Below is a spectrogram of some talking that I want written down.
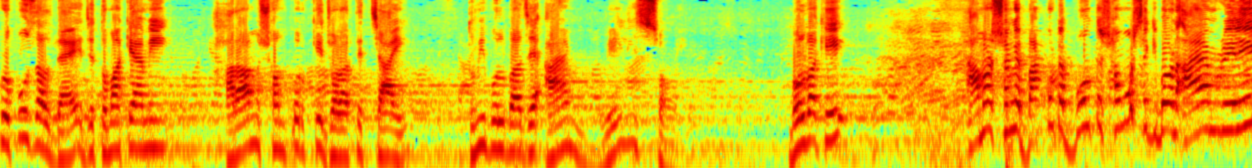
প্রপোজাল দেয় যে তোমাকে আমি হারাম সম্পর্কে জড়াতে চাই, তুমি বলবা যে আই এম রিয়েলি সরি বলবা কি? আমার সঙ্গে বাক্যটা বলতে সমস্যা কি? বলেন I am really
